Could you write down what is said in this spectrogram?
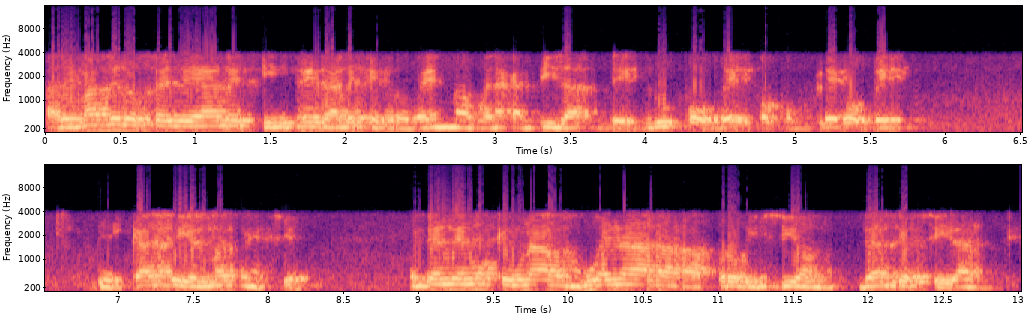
Además de los cereales integrales que proveen una buena cantidad de grupo B o complejo B, del calcio y el magnesio, entendemos que una buena provisión de antioxidantes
